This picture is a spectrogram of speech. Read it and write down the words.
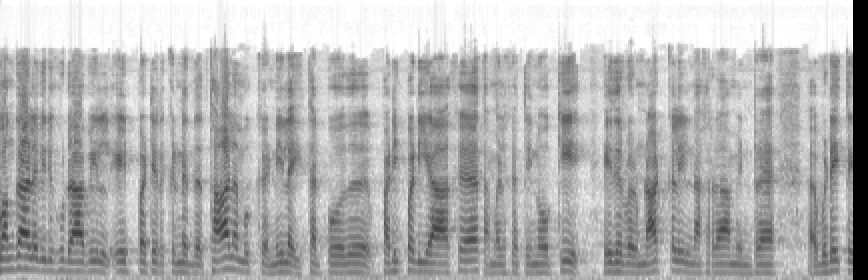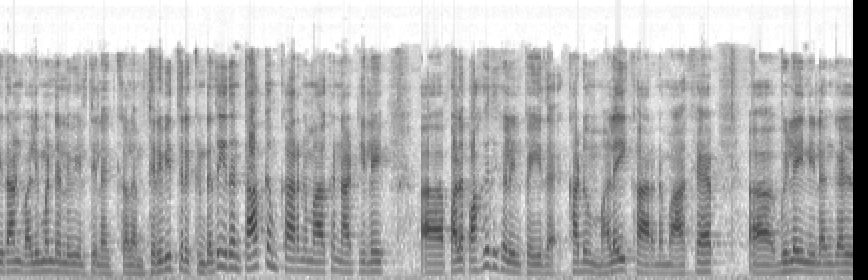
வங்காள விரிகுடாவில் ஏற்பட்டிருக்கின்ற இந்த தாளமுக்க நிலை தற்போது படிப்படியாக தமிழகத்தை நோக்கி எதிர்வரும் நாட்களில் நகரலாம் என்ற விடயத்தை தான் வளிமண்டலவியல் திணைக்களம் தெரிவித்திருக்கின்றது. இதன் தாக்கம் காரணமாக நாட்டிலே பல பகுதிகளில் பெய்த கடும் மழை காரணமாக விளைநிலங்கள்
